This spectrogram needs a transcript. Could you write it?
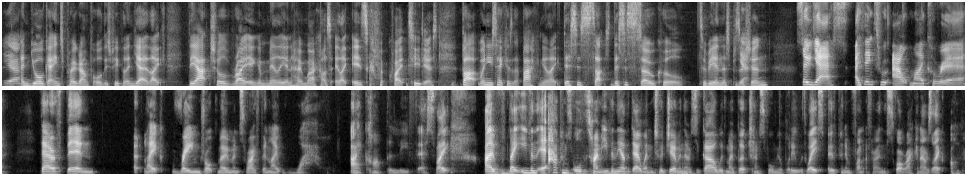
Yeah. And you're getting to program for all these people. And yeah like the actual writing a million home workouts it like is quite tedious. But when you take a step back and you're like this is such this is so cool to be in this position. So yes, I think throughout my career there have been uh, like raindrop moments where I've been like, wow, I can't believe this. Like I've mm-hmm. like even it happens all the time. Even the other day I went into a gym and there was a girl with my book Transform Your Body with Weights open in front of her in the squat rack and I was like, "Oh my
